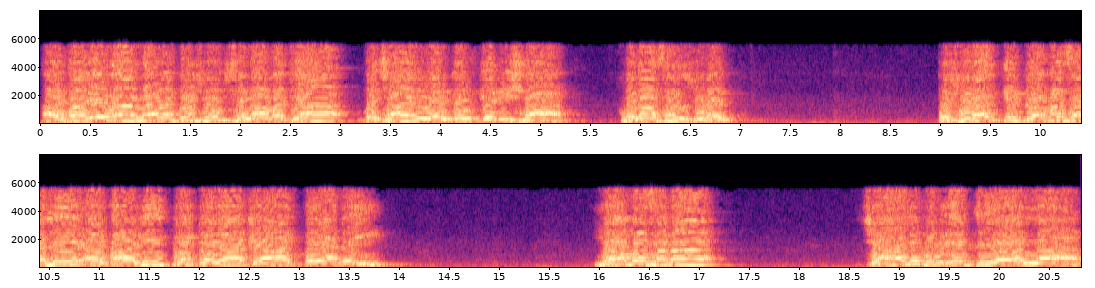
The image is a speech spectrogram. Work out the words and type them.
او بغیر دا اللہ سلامتیا بچاو ورکون کے نشتا خلاصہ صورت تو صورت کے دو مسئلے او باغی دو دو واقعات بیانی۔ یو مسئلہ چالم الغیب دی او الله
